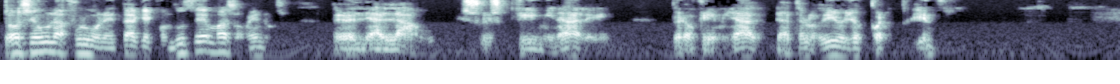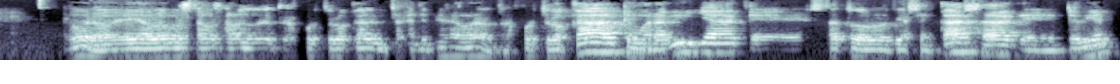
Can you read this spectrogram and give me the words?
todos en una furgoneta que conduce más o menos, pero el de al lado, eso es criminal, ¿eh? Pero criminal, ya te lo digo yo por experiencia. Bueno, hablamos, estamos hablando del transporte local, mucha gente piensa, bueno, transporte local, qué maravilla, que está todos los días en casa, que, qué bien.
